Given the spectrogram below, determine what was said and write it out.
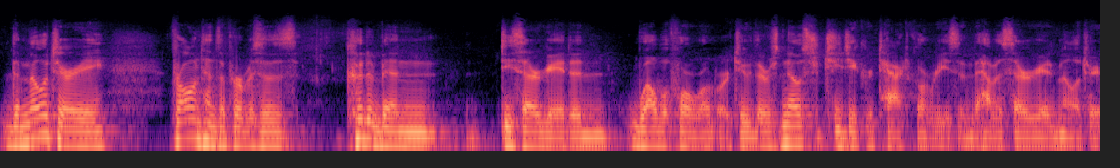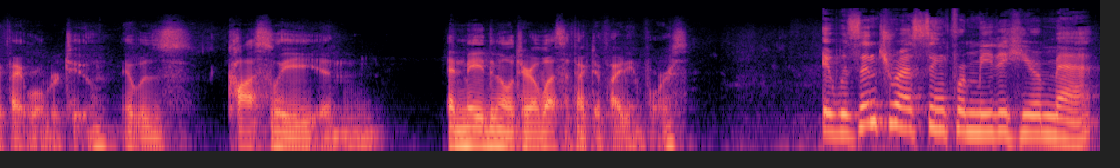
The military, for all intents and purposes, could have been desegregated well before World War II. There was no strategic or tactical reason to have a segregated military fight World War II. It was costly and, and made the military a less effective fighting force. It was interesting for me to hear Matt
